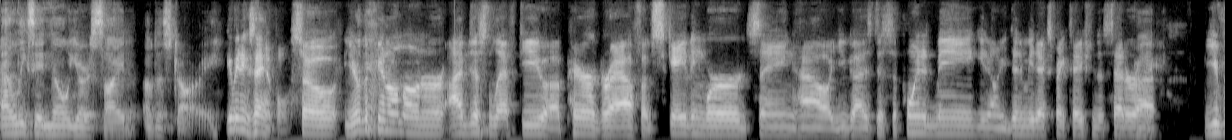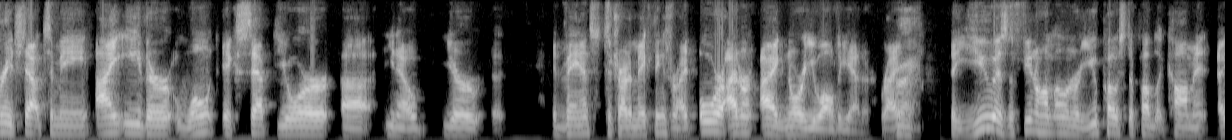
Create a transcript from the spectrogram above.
at least they know your side of the story. Give me an example. So you're the Yeah. funeral owner. I've just left you a paragraph of scathing words saying how you guys disappointed me. You know, you didn't meet expectations, etc. Right. You've reached out to me. I either won't accept your, uh, you know, your advance to try to make things right, or I don't. I ignore you altogether. Right. Right. So you, as the funeral home owner, you post a public comment uh,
